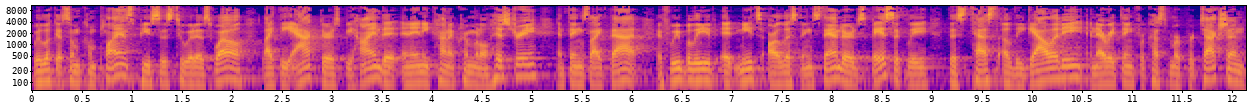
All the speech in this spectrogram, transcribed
we look at some compliance pieces to it as well, like the actors behind it and any kind of criminal history and things like that. If we believe it meets our listing standards, basically this test of legality and everything for customer protection,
